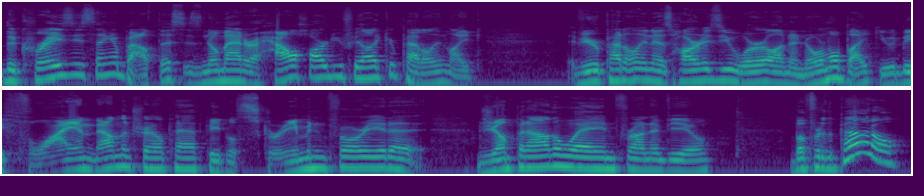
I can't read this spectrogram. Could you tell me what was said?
The craziest thing about this is no matter how hard you feel like you're pedaling, like if you were pedaling as hard as you were on a normal bike, you would be flying down the trail path, people screaming for you to jumping out of the way in front of you. But for the pedal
